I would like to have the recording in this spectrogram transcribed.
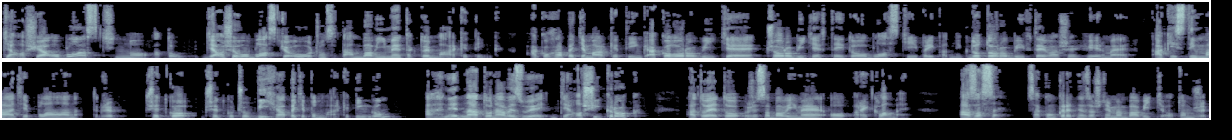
ďalšia oblasť. No a tou ďalšou oblasťou, o čom sa tam bavíme, tak to je marketing. Ako chápete marketing, ako ho robíte, čo robíte v tejto oblasti, prípadne kto to robí v tej vašej firme, aký s tým máte plán. Takže všetko, všetko, čo vy chápete pod marketingom a hneď na to navezuje ďalší krok a to je to, že sa bavíme o reklame. A zase sa konkrétne začneme baviť o tom, že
